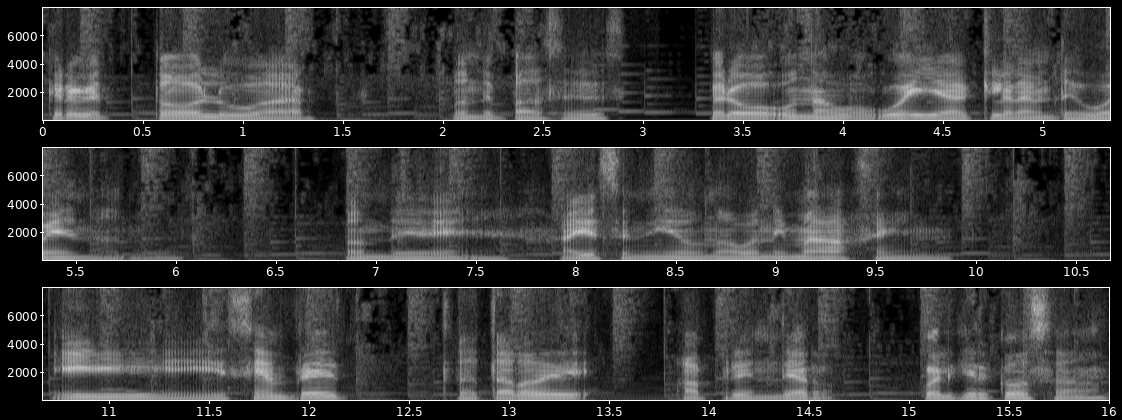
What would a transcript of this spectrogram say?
creo que todo lugar donde pases, pero una huella claramente buena, ¿no? Donde hayas tenido una buena imagen y siempre tratar de aprender cualquier cosa,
